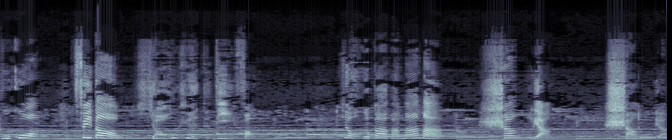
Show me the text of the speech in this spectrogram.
不过。飞到遥远的地方，要和爸爸妈妈商量商量。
